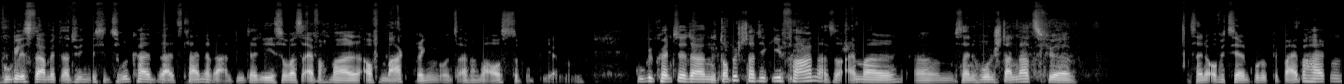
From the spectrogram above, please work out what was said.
Google ist damit natürlich ein bisschen zurückhaltender als kleinere Anbieter, die sowas einfach mal auf den Markt bringen und es einfach mal auszuprobieren. Google könnte da eine Doppelstrategie fahren, also einmal ähm, seine hohen Standards für seine offiziellen Produkte beibehalten,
